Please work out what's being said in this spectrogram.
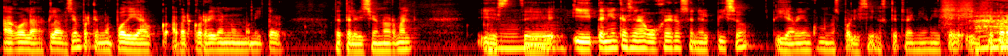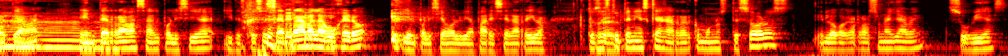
Hago la aclaración porque no podía haber corrido en un monitor de televisión normal. Y, este, mm. y tenían que hacer agujeros en el piso y habían como unos policías que venían y te, y correteaban. Ah. Enterrabas al policía y después se cerraba el agujero y el policía volvía a aparecer arriba. Entonces tú tenías que agarrar como unos tesoros y luego agarrabas una llave, subías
